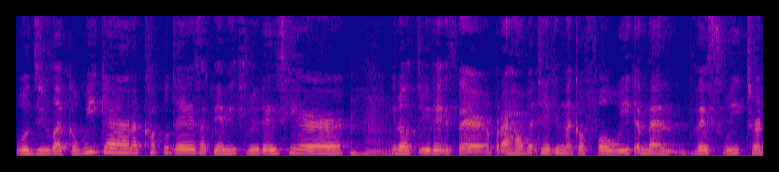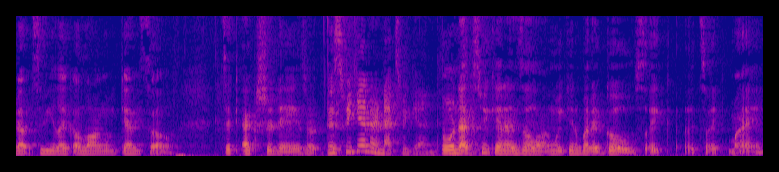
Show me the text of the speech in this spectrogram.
will do like a weekend, a couple days, like maybe three days here, Mm-hmm. you know, three days there. But I haven't taken like a full week, and then this week turned out to be like a long weekend, so like extra days. Or this weekend or next weekend? well, next weekend is a long weekend, but it goes like it's like my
